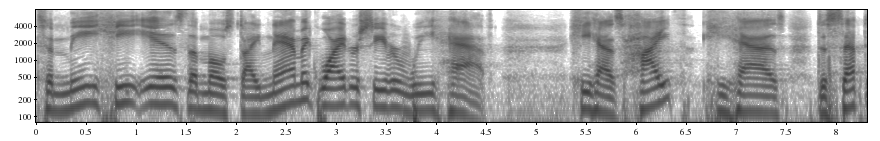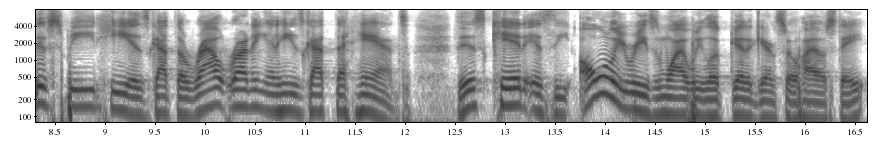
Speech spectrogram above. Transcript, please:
To me, he is the most dynamic wide receiver we have. He has height, he has deceptive speed, he has got the route running, and he's got the hands. This kid is the only reason why we look good against Ohio State.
